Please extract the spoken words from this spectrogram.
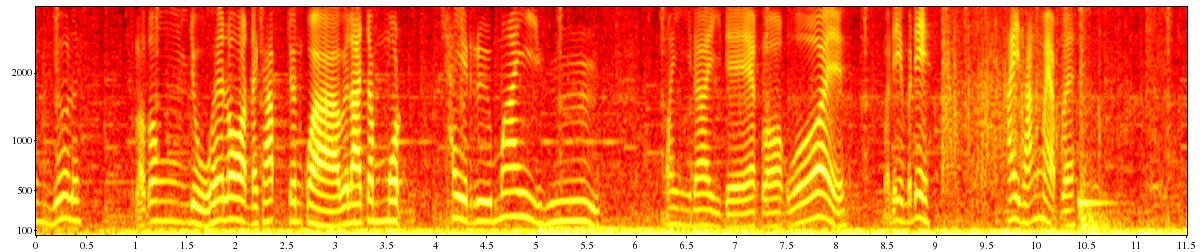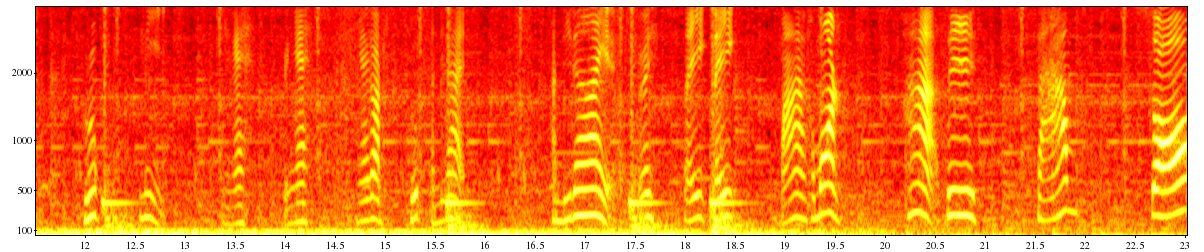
ยังเยอะเลย เราต้องอยู่ให้รอดนะครับ จนกว่าเวลาจะหมดใช่หรือไม่ฮือไม่ได้แดกหรอกเว้ยมาดิมาดิให้ทั้งแมปเลยฮึบนี่ยังไงเป็นไงไงก่อนฮึบอันนี้ได้ อันนี้ได้เฮ้ยไหนอีกไหนอีกมาขมอนห้าสี่สาม สอง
